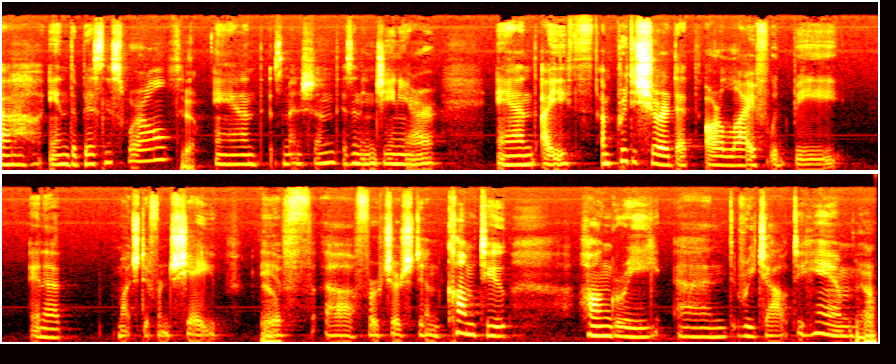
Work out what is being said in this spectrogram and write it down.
uh, in the business world, Yeah. and as mentioned, as an engineer, and I th- I'm pretty sure that our life would be in a much different shape Yeah. if uh, First Church didn't come to Hungary and reach out to him. Yeah.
